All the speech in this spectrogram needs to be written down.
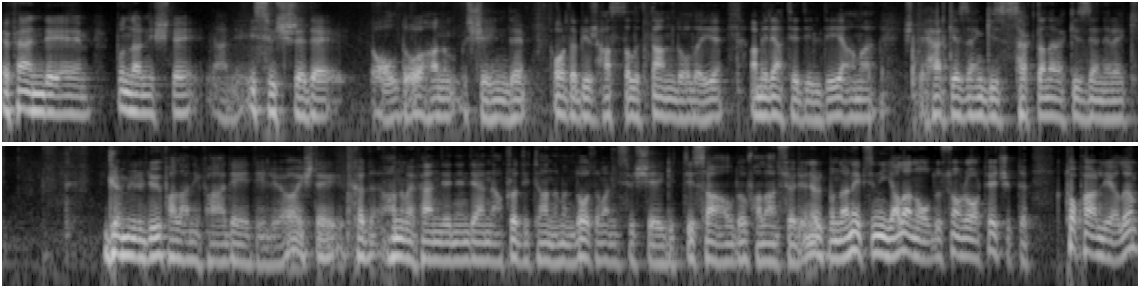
Efendim bunların işte yani İsviçre'de oldu o hanım şeyinde orada bir hastalıktan dolayı ameliyat edildiği ama işte herkesten giz, saklanarak gizlenerek gömüldüğü falan ifade ediliyor. İşte kadın, hanımefendinin de yani Afrodite Hanım'ın da o zaman İsviçre'ye gitti, sağ olduğu falan söyleniyor. Bunların hepsinin yalan olduğu sonra ortaya çıktı. Toparlayalım.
